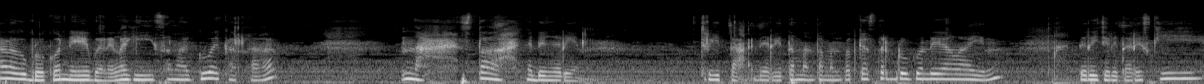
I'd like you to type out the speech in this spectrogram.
Halo Bro Konde, balik lagi sama gue Carla. Nah, setelah ngedengerin cerita dari teman-teman podcaster Bro Konde yang lain, dari cerita Rizky,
